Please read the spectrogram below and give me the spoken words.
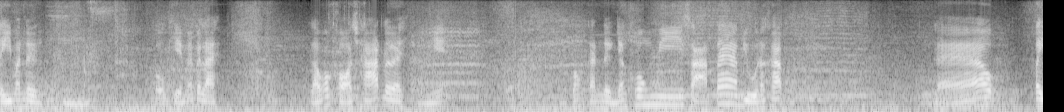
ตีมาหนึ่งโอเคไม่เป็นไร เราก็ขอชาร์จเลยอย่างนี้ ป้องกันหนึ่งยังคงมี3แต้มอยู่นะครับ แล้ว ตี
